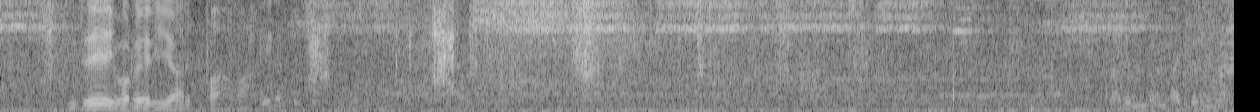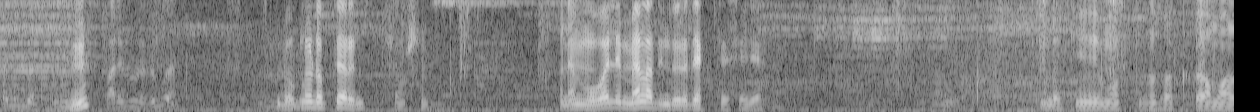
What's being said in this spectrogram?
বাড়ি ঢুকবেন? বাড়ি ঢুকবেন না রাস্তায় ঢুকবেন? হুম? বাড়ির রোডে ঢুকবেন? ঢুকলে ঢুকতে পারেন সমস্যা মানে আমি মোবাইলে মেলা দিন ধরে দেখতেছি এটা এটা কি মস্ত আমার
